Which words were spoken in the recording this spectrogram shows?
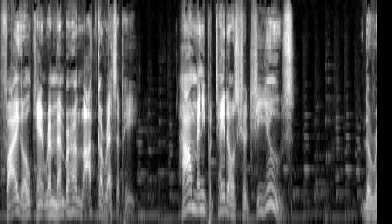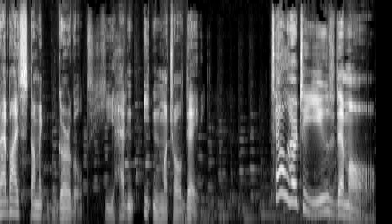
Feigl can't remember her latke recipe. How many potatoes should she use? The rabbi's stomach gurgled. He hadn't eaten much all day. Tell her to use them all.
